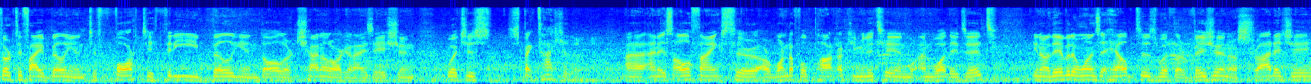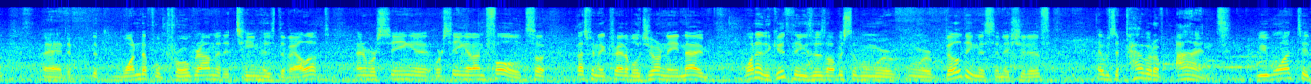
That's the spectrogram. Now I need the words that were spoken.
35 billion to 43 billion dollar channel organization, which is spectacular. Uh, and it's all thanks to our wonderful partner community and, and, what they did. You know, they were the ones that helped us with our vision, our strategy, uh, the, the, wonderful program that the team has developed, and we're seeing it, we're seeing it unfold. So that's been an incredible journey. Now, one of the good things is obviously when we're, when we're building this initiative, it was the power of and. We wanted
